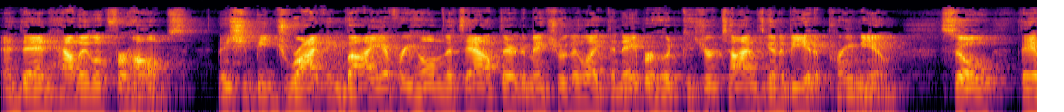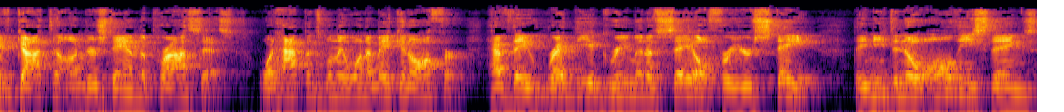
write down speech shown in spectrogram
and then how they look for homes. They should be driving by every home that's out there to make sure they like the neighborhood because your time's going to be at a premium. So they have got to understand the process. What happens when they want to make an offer? Have they read the agreement of sale for your state? They need to know all these things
